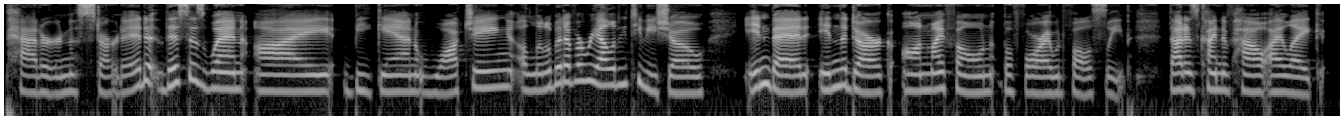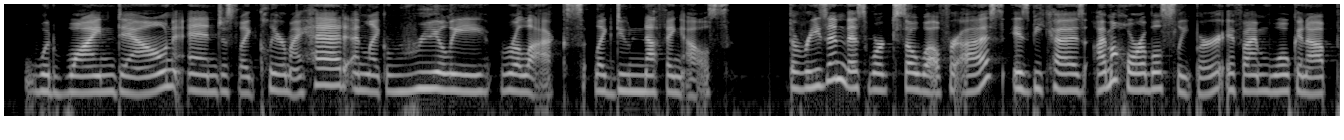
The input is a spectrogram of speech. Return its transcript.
pattern started, this is when I began watching a little bit of a reality TV show in bed in the dark on my phone before I would fall asleep. That is kind of how I like would wind down and just like clear my head and like really relax, like do nothing else. The reason this worked so well for us is because I'm a horrible sleeper if I'm woken up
